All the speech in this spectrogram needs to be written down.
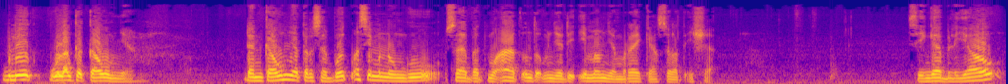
beliau pulang ke kaumnya. Dan kaumnya tersebut masih menunggu sahabat Mu'ad untuk menjadi imamnya mereka salat Isya. Sehingga beliau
